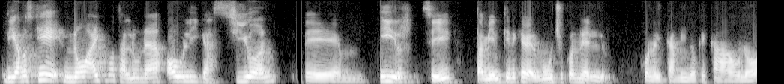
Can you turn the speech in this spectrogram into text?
Digamos que no hay como tal una obligación mm, ir, ¿sí? También tiene que ver mucho con el, con el camino que cada uno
